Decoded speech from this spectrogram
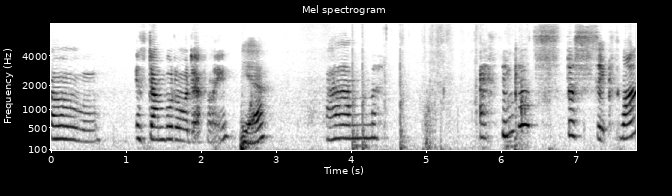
Oh, it's Dumbledore definitely. Yeah? Um, I think it's the sixth one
